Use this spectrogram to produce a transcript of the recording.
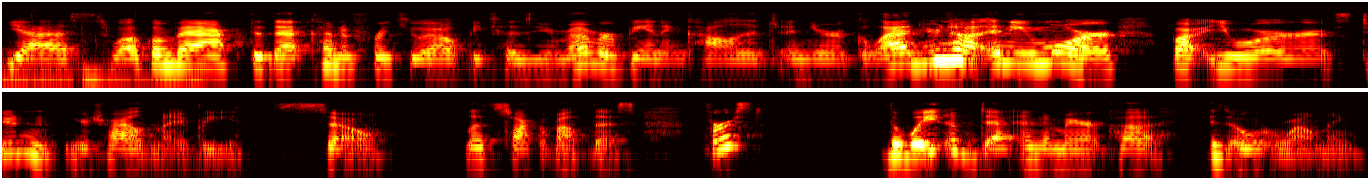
Yes, welcome back. Did that kind of freak you out because you remember being in college and you're glad you're not anymore, but your student, your child might be. So let's talk about this. First, the weight of debt in America is overwhelming.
